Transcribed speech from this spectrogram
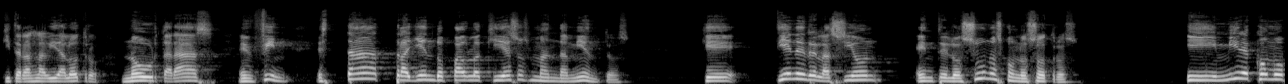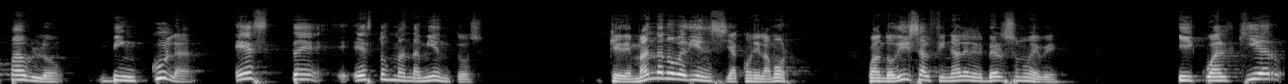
quitarás la vida al otro, no hurtarás, en fin, está trayendo Pablo aquí esos mandamientos que tienen relación entre los unos con los otros. Y mire cómo Pablo vincula este, estos mandamientos que demandan obediencia con el amor. Cuando dice al final en el verso 9, y cualquier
